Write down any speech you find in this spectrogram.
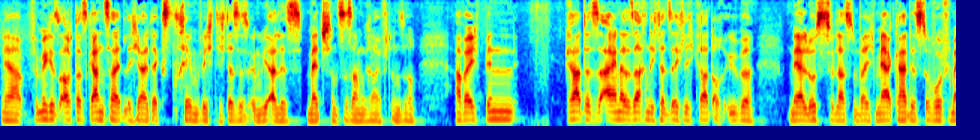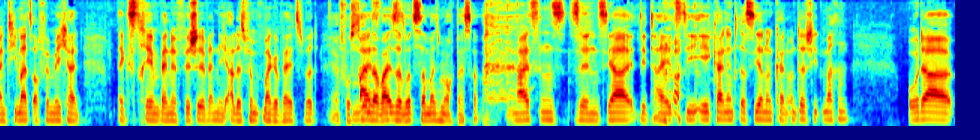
Ja, für mich ist auch das Ganzheitliche halt extrem wichtig, dass es irgendwie alles matcht und zusammengreift und so. Aber ich bin gerade, das ist eine der Sachen, die ich tatsächlich gerade auch übe, mehr Lust zu lassen, weil ich merke halt, es ist sowohl für mein Team als auch für mich halt extrem beneficial, wenn nicht alles fünfmal gewälzt wird. Ja, frustrierenderweise wird es da manchmal auch besser. Meistens sind es ja Details, die eh keinen interessieren und keinen Unterschied machen. Oder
